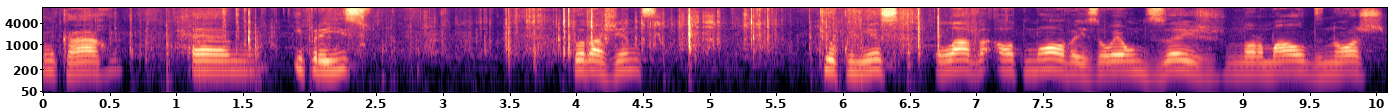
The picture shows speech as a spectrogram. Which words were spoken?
um carro, um, e para isso toda a gente que eu conheço lava automóveis ou é um desejo normal de nós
